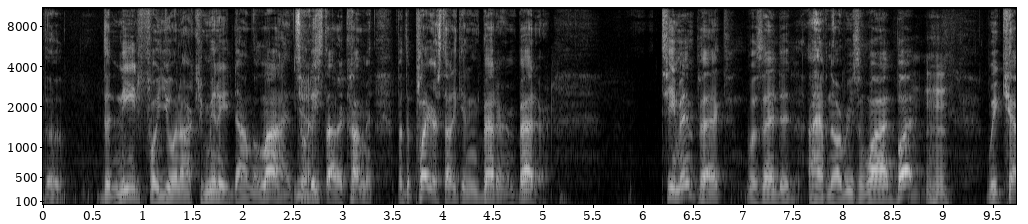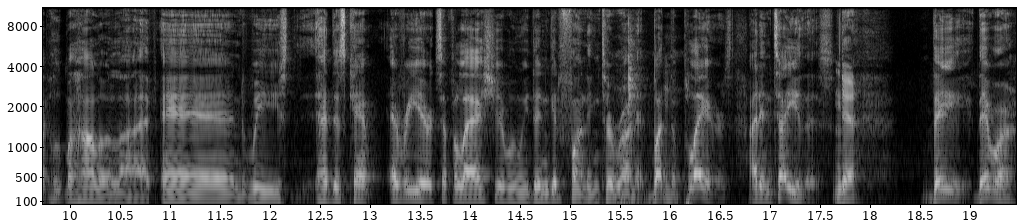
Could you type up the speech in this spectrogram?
the the need for you in our community down the line. So they started coming, but the players started getting better and better. Team Impact was ended. I have no reason why, but mm-hmm. we kept Hoop Holla alive, and we had this camp every year except for last year when we didn't get funding to run it. But the mm-hmm. players, I didn't tell you this, Yeah. they they were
